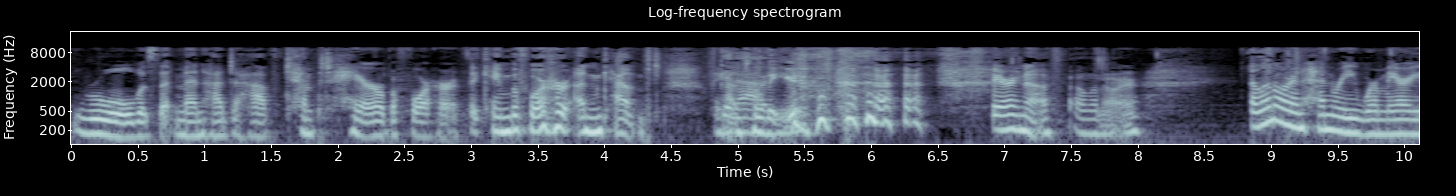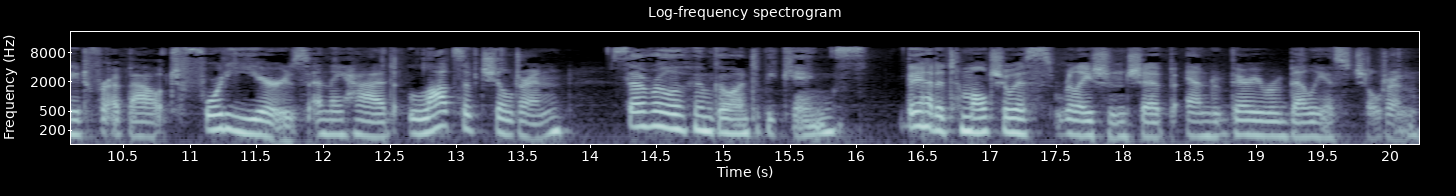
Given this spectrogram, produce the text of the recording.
rule was that men had to have kempt hair before her. If they came before her unkempt, they Get had to leave. Fair enough, Eleanor. Eleanor and Henry were married for about 40 years, and they had lots of children. Several of whom go on to be kings. They had a tumultuous relationship and very rebellious children.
